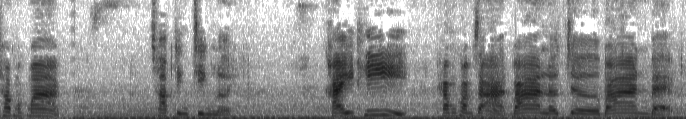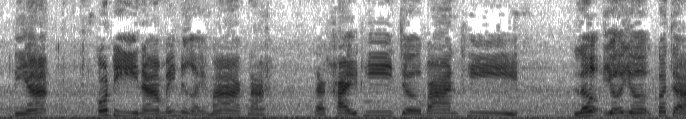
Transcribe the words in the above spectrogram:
ชอบมากๆ ชอบจริง ๆเลย ใครที่ทำความสะอาดบ้านแล้วเจอบ้านแบบเนี้ยก็ดีนะไม่เหนื่อยมากนะ แต่ใครที่เจอบ้านที่เลอะเยอะๆก็จะ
